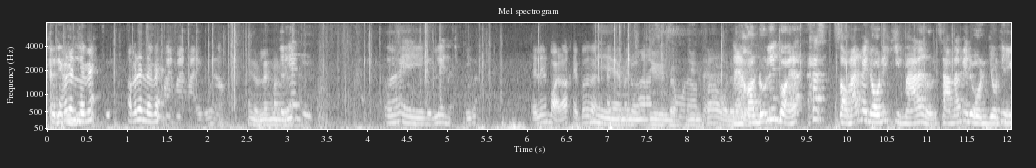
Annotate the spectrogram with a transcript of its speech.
เอาไปเล่นเลยไหมเอาไปเล่นเลยไหมไม่ไม่ไม่กูไม่เอาให้หนูเล่นบ้างจะดิเล่นเออให้หนุนเล่นอะดีป่ะไอเล่นบ่อยแล้วเคเบิลนี่ไงมันยืนแบบยืนเฝ้าเลยไหนขอดูเล่นบ่อยนะถ้าสองนัดไม่โดนนี่กินมาแล้วหนุนสามนัดไม่โดนโยนทิ้ง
